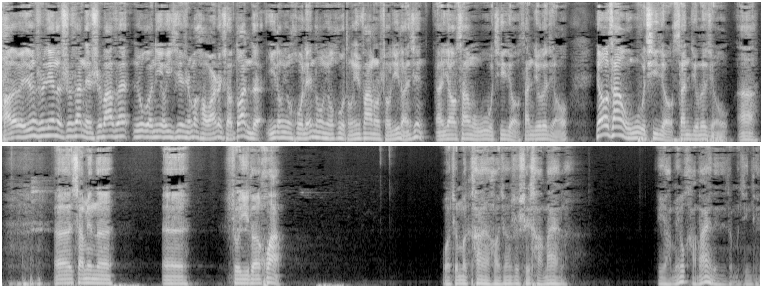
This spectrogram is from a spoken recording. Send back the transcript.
好的，北京时间的十三点十八分。如果你有一些什么好玩的小段子，移动用户、联通用户统一发送手机短信啊，幺三五五五七九三九六九，幺三五五五七九三九六九啊。呃，下面呢，呃，说一段话。我这么看，好像是谁卡麦了？哎呀，没有卡麦的呢，怎么今天？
